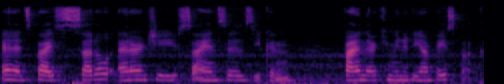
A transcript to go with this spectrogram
and it's by Subtle Energy Sciences. You can find their community on Facebook.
